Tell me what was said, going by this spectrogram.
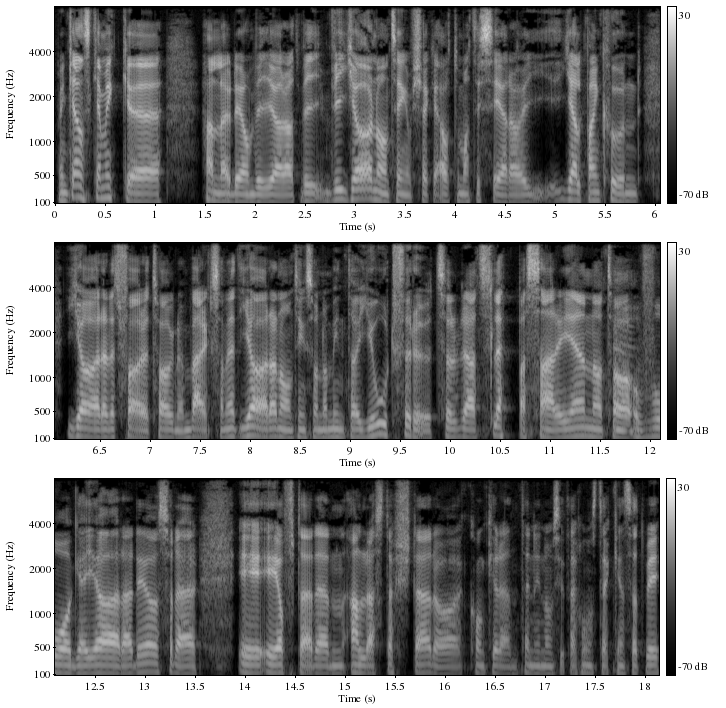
Men ganska mycket handlar det om vi gör att vi, vi gör någonting och försöker automatisera och hjälpa en kund göra ett företag, en verksamhet, göra någonting som de inte har gjort förut. Så det där att släppa sargen och ta och våga göra det och sådär är, är ofta den allra största då, konkurrenten inom citationstecken. Så att vi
